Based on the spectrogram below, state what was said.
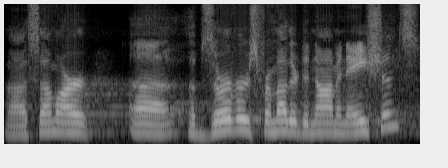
Uh, some are uh, observers from other denominations,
